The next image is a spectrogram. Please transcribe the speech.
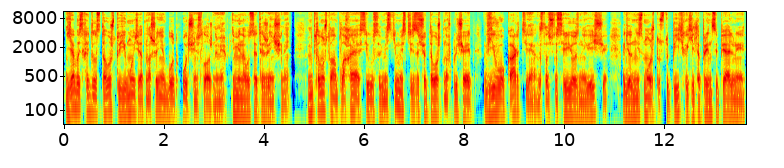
Я бы исходил из того, что ему эти отношения будут очень сложными. Именно вот с этой женщиной. Не потому, что она плохая, а в силу совместимости, за счет того, что она включает в его карте достаточно серьезные вещи, где он не сможет уступить какие-то принципиальные,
